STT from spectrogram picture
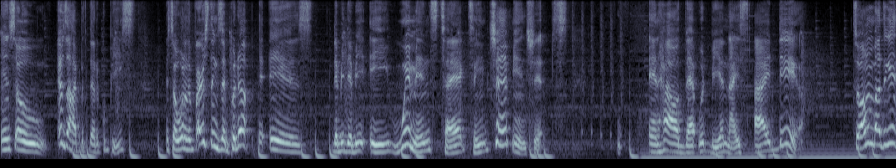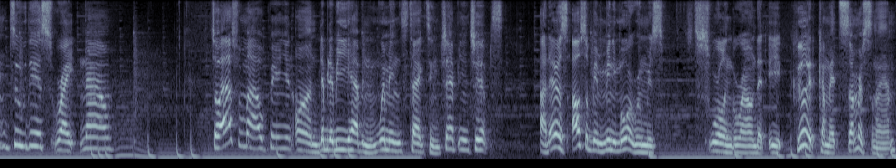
And so it was a hypothetical piece. And so one of the first things they put up is WWE Women's Tag Team Championships and how that would be a nice idea. So I'm about to get into this right now. So as for my opinion on WWE having women's tag team championships, uh, there's also been many more rumors swirling around that it could come at SummerSlam.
